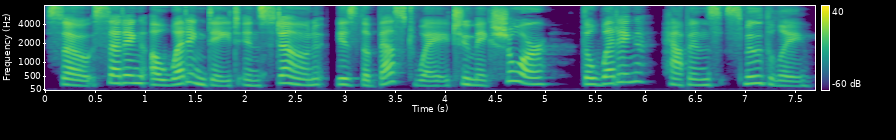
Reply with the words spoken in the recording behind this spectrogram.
So, setting a wedding date in stone is the best way to make sure the wedding happens smoothly.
